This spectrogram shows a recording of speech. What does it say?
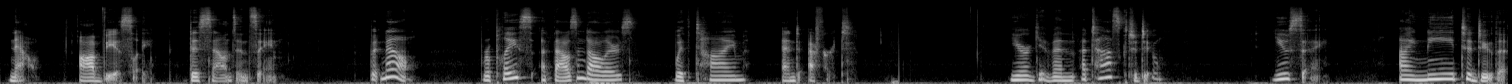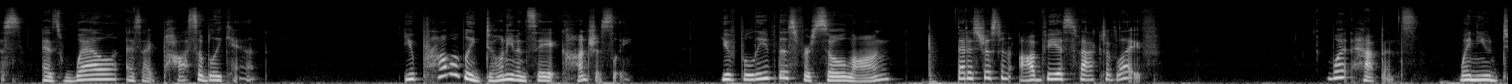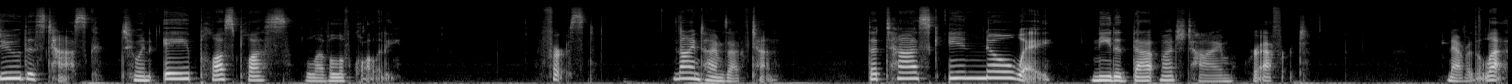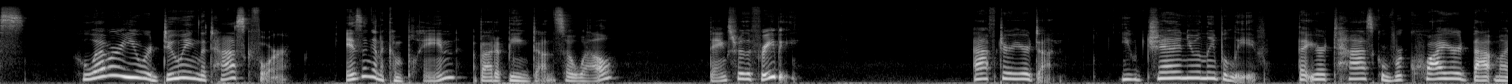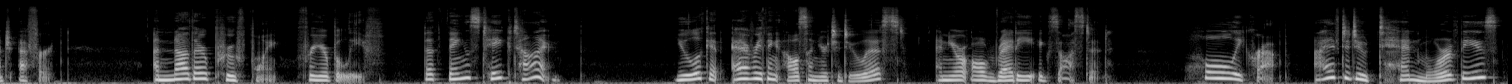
Now, obviously, this sounds insane. But now, replace $1,000 with time and effort. You're given a task to do. You say, I need to do this as well as I possibly can. You probably don't even say it consciously. You've believed this for so long that it's just an obvious fact of life. What happens when you do this task to an A level of quality? First, 9 times out of 10, the task in no way needed that much time or effort. Nevertheless, whoever you were doing the task for isn't going to complain about it being done so well Thanks for the freebie. After you're done, you genuinely believe that your task required that much effort. Another proof point for your belief that things take time. You look at everything else on your to do list and you're already exhausted. Holy crap, I have to do 10 more of these?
